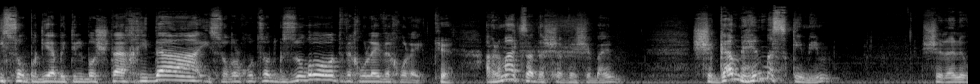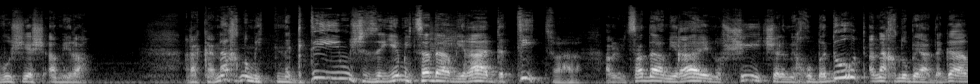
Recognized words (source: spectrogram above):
איסור פגיעה בתלבושת האחידה, איסור על חולצות גזורות וכולי וכולי. כן. אבל מה הצד השווה שבהם? שגם הם מסכימים שללבוש יש אמירה. רק אנחנו מתנגדים שזה יהיה מצד האמירה הדתית. אבל מצד האמירה האנושית של המכובדות, אנחנו בעד. אגב,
